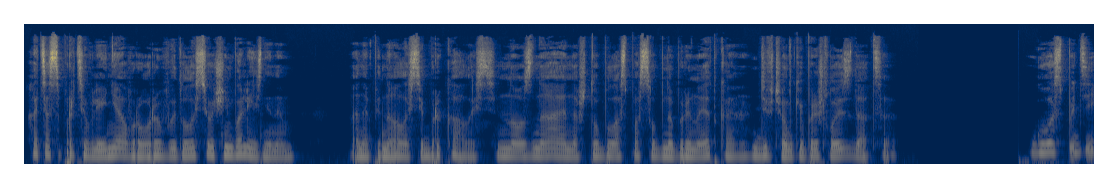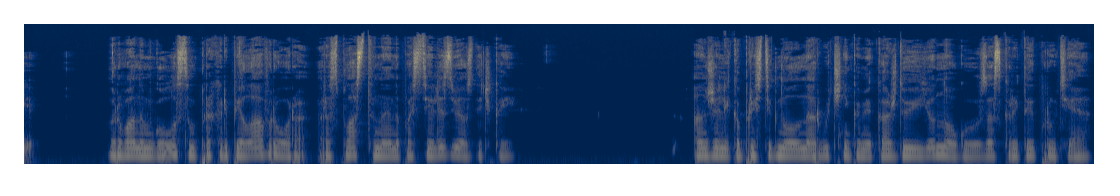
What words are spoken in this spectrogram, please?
хотя сопротивление Авроры выдалось очень болезненным. Она пиналась и брыкалась, но, зная, на что была способна брюнетка, девчонке пришлось сдаться. «Господи!» — рваным голосом прохрипела Аврора, распластанная на постели звездочкой. Анжелика пристегнула наручниками каждую ее ногу за скрытые прутья.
